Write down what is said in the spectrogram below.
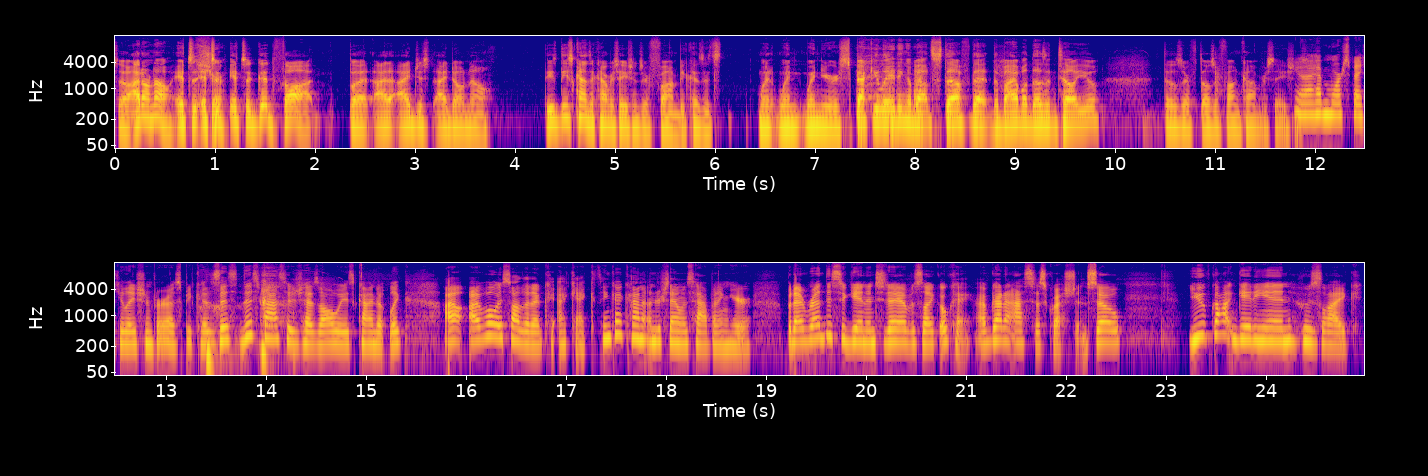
So I don't know. It's a, it's Sure. a it's a good thought, but I I just I don't know. These these kinds of conversations are fun because it's when when when you're speculating about stuff that the Bible doesn't tell you. Those are those are fun conversations. Yeah, I have more speculation for us because this this passage has always kind of like I, I've always thought that I, I, I think I kind of understand what's happening here, but I read this again and today I was like, okay, I've got to ask this question. So you've got Gideon who's like,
